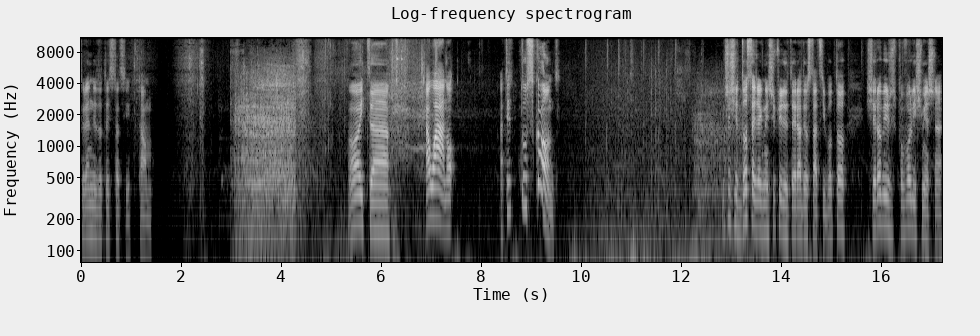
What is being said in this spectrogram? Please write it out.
Którędy do tej stacji? Tam. Oj ta. Ała, no. A ty tu skąd? Muszę się dostać jak najszybciej do tej radiostacji, bo to się robi już powoli śmieszne.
